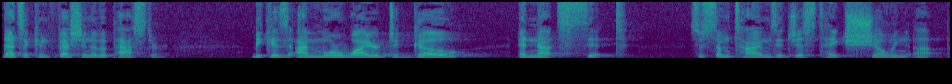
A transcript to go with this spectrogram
That's a confession of a pastor because I'm more wired to go and not sit. So sometimes it just takes showing up,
